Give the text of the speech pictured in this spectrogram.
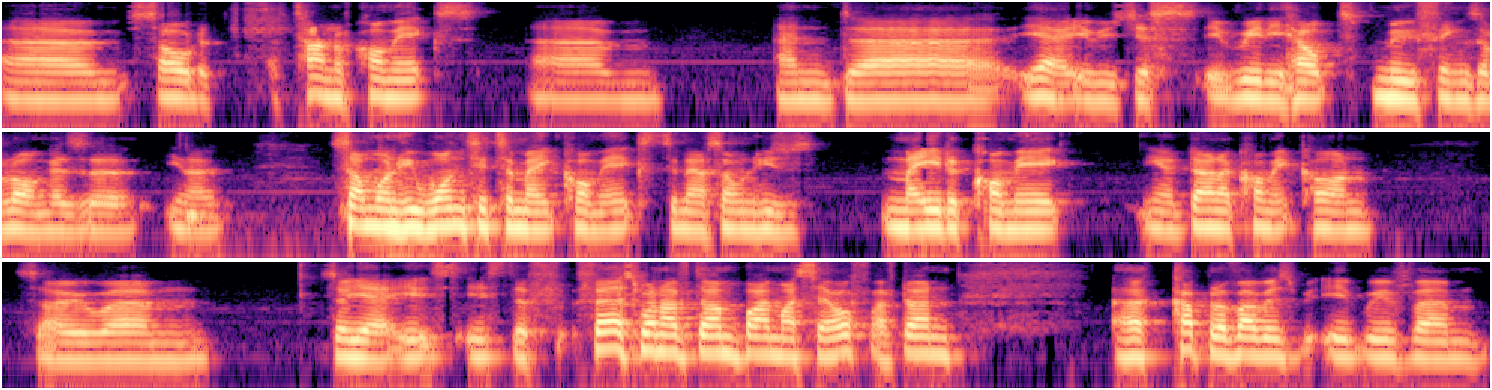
Um, sold a, a, ton of comics. Um, and uh, yeah, it was just it really helped move things along as a you know someone who wanted to make comics to now someone who's made a comic, you know, done a comic con. So um, so yeah, it's it's the f- first one I've done by myself. I've done a couple of others with um,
